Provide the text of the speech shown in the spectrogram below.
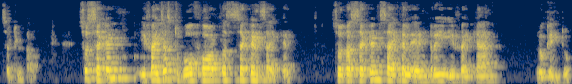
settled down. So second if I just go for the second cycle so the second cycle entry if I can look into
